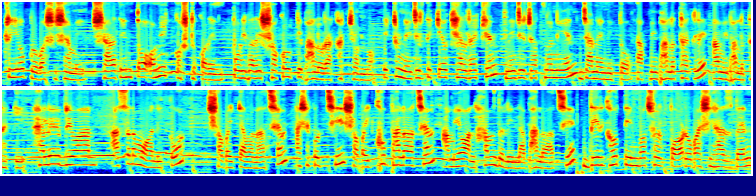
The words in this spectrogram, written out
প্রিয় প্রবাসী স্বামী, সারাদিন তো অনেক কষ্ট করেন পরিবারের সকলকে ভালো রাখার জন্য। একটু নিজের দিকেও খেয়াল রাখেন, নিজের যত্ন নিয়েন জানেনই তো, আপনি ভালো থাকলে আমি ভালো থাকি। হ্যালো এভরিওয়ান, আসসালামু আলাইকুম। সবাই কেমন আছেন? আশা করছি সবাই খুব ভালো আছেন, আমিও আলহামদুলিল্লাহ ভালো আছি। দীর্ঘ তিন বছর পর প্রবাসী হাজবেন্ড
